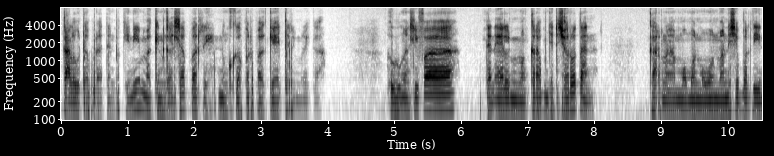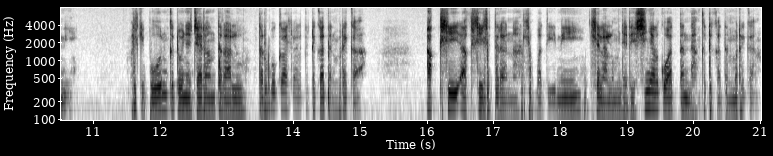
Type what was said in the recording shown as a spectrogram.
Kalau udah perhatian begini makin gak sabar deh nunggu kabar bahagia dari mereka. Hubungan Siva dan El memang kerap menjadi sorotan karena momen-momen manis seperti ini. Meskipun keduanya jarang terlalu terbuka soal kedekatan mereka, aksi-aksi sederhana seperti ini selalu menjadi sinyal kuat tentang kedekatan mereka.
